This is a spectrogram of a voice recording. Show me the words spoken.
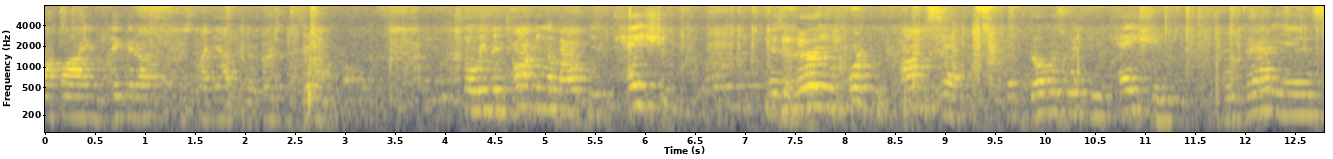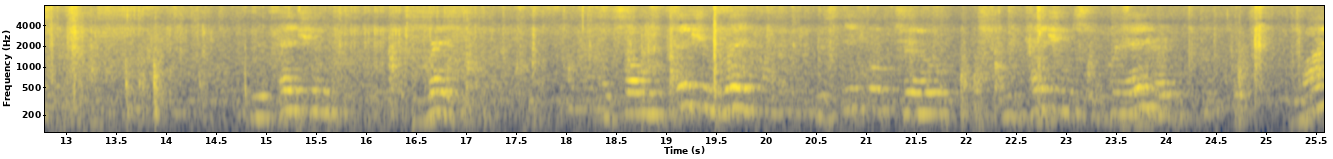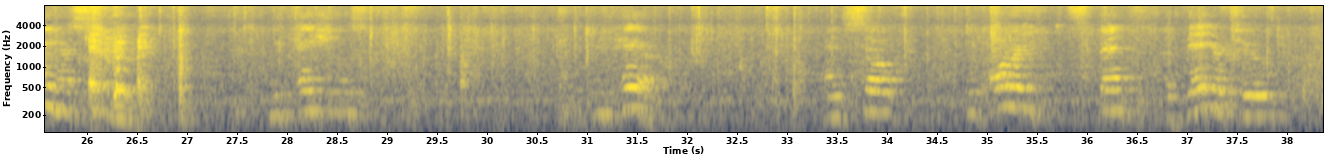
stop by and pick it up just like after the first exam. So we've been talking about mutation. There's a very important concept that goes with mutation, and that is mutation rate. And so mutation rate is equal to mutations created minus mutations And so we've already spent a day or two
